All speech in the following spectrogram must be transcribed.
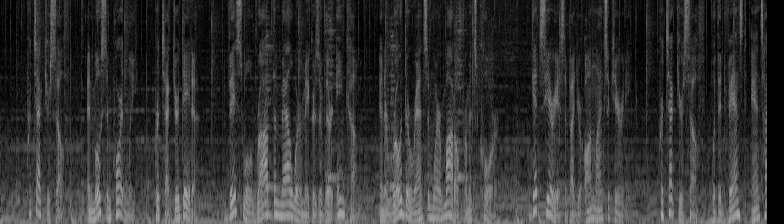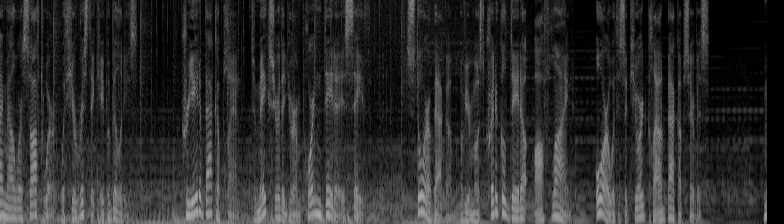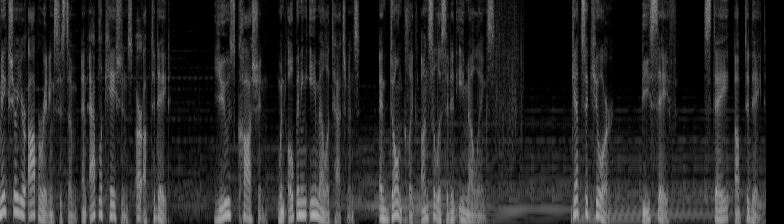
Protect yourself, and most importantly, protect your data. This will rob the malware makers of their income and erode the ransomware model from its core. Get serious about your online security. Protect yourself with advanced anti-malware software with heuristic capabilities. Create a backup plan to make sure that your important data is safe. Store a backup of your most critical data offline or with a secured cloud backup service. Make sure your operating system and applications are up to date. Use caution when opening email attachments and don't click unsolicited email links. Get secure, be safe, stay up to date.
